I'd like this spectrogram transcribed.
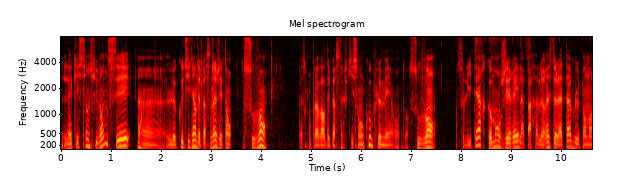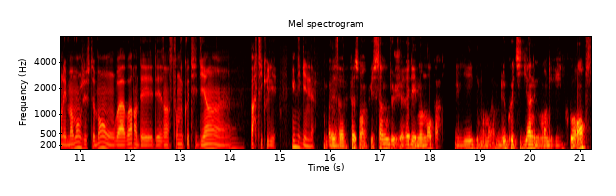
La question suivante, c'est euh, le quotidien des personnages étant souvent, parce qu'on peut avoir des personnages qui sont en couple, mais souvent solitaires, comment gérer le reste de la table pendant les moments justement où on va avoir des, des instants de quotidien euh, particuliers? Inigine. Bah, la façon la plus simple de gérer des moments particuliers des moments de quotidien, des moments de vie courante,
